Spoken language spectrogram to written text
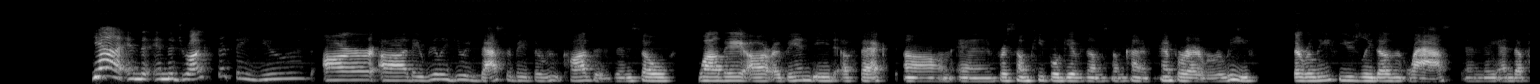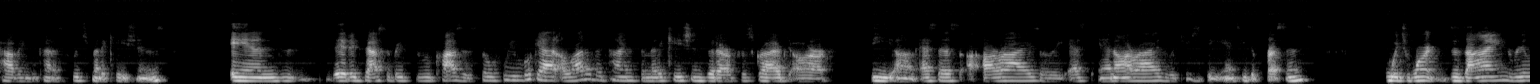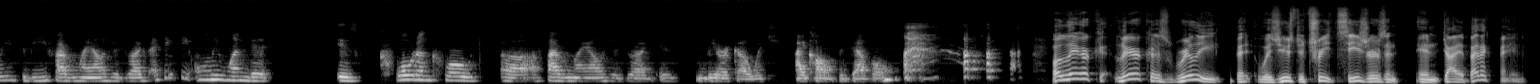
Yeah, and the and the drugs that they use are uh, they really do exacerbate the root causes, and so while they are a band-aid effect, um, and for some people give them some kind of temporary relief, the relief usually doesn't last, and they end up having to kind of switch medications, and it exacerbates the root causes. So if we look at a lot of the times, the medications that are prescribed are the um, SSRIs or the SNRIs, which is the antidepressants which weren't designed really to be fibromyalgia drugs. I think the only one that is quote unquote uh, a fibromyalgia drug is Lyrica, which I call the devil. well, Lyrica, Lyrica is really was used to treat seizures and, and diabetic pain.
